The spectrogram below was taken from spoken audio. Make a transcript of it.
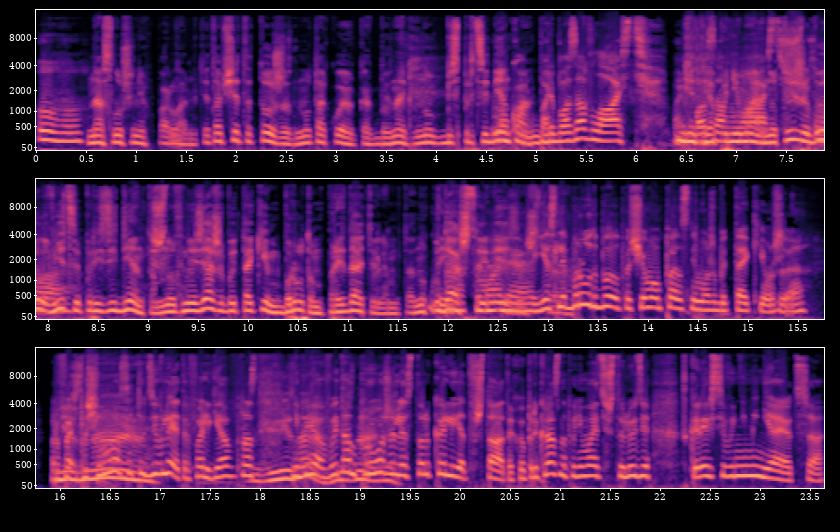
угу. на слушаниях в парламенте. Это вообще-то тоже, ну, такое, как бы, знаете, ну, беспрецедентно. Ну, как, борьба за власть. Борьба Нет, за я понимаю, власть, но ты же был вице-президентом. Ну, нельзя же быть таким брутом, предателем-то. Ну, куда да ж ты лезешь? Если Брут был, почему Пенс не может быть таким же? Рафаэль, не почему знаю. вас это удивляет, Рафаэль? Я просто не, не знаю, понимаю. Вы не там знаю. прожили столько лет в Штатах, вы прекрасно понимаете, что люди, скорее всего, не меняются.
